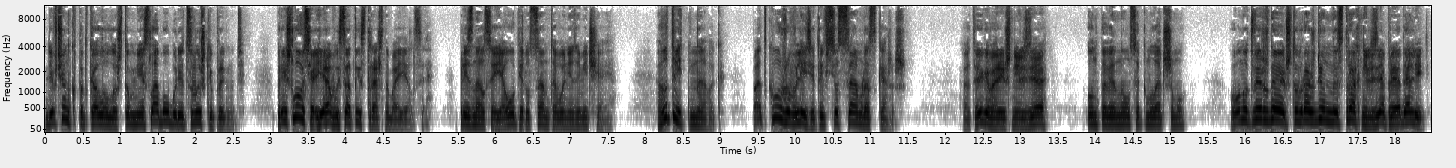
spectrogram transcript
Девчонка подколола, что мне слабо будет с вышки прыгнуть. Пришлось, а я высоты страшно боялся. Признался я оперу, сам того не замечая. Вот ведь навык. Под кожу влезет и все сам расскажешь. А ты говоришь, нельзя. Он повернулся к младшему. Он утверждает, что врожденный страх нельзя преодолеть.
